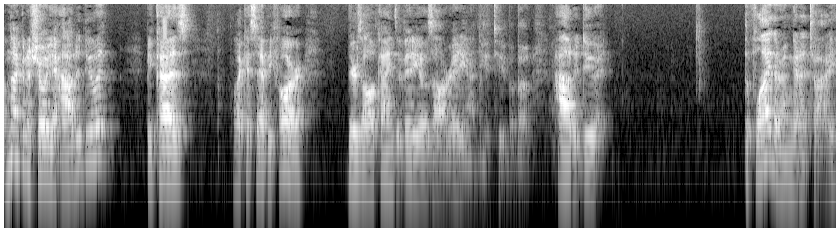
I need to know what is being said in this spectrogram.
I'm not going to show you how to do it because, like I said before, there's all kinds of videos already on YouTube about how to do it. The fly that I'm going to tie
